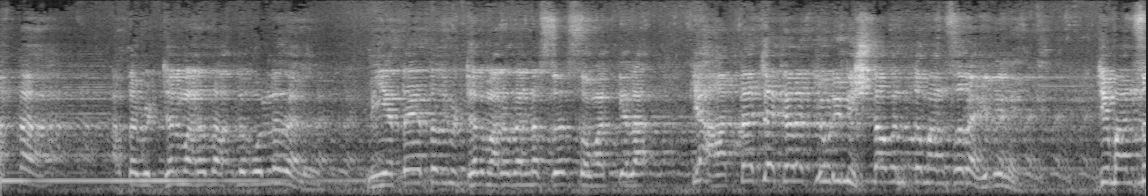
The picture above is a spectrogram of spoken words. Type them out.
आता आता विठ्ठल महाराज आपलं बोलणं झालं. मी येता येताच विठ्ठल महाराजांना सहज संवाद केला की आताच्या काळात एवढी निष्ठावंत माणसं राहिली नाही जी माणसं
